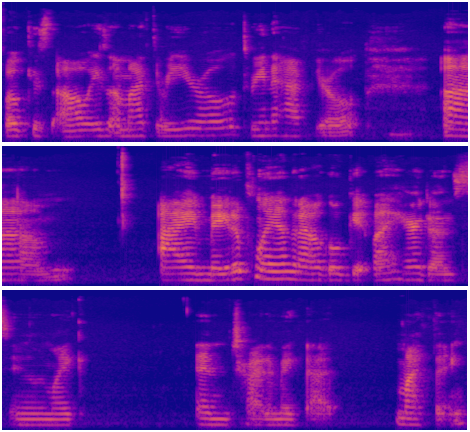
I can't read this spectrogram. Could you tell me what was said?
focused always on my three year old, three and a half year old. Um, I made a plan that I'll go get my hair done soon, like, and try to make that my thing.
